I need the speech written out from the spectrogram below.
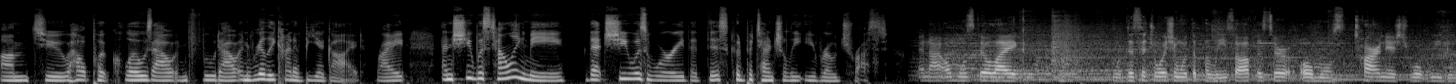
um, to help put clothes out and food out, and really kind of be a guide, right? And she was telling me that she was worried that this could potentially erode trust. And I almost feel like the situation with the police officer almost tarnished what we do.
